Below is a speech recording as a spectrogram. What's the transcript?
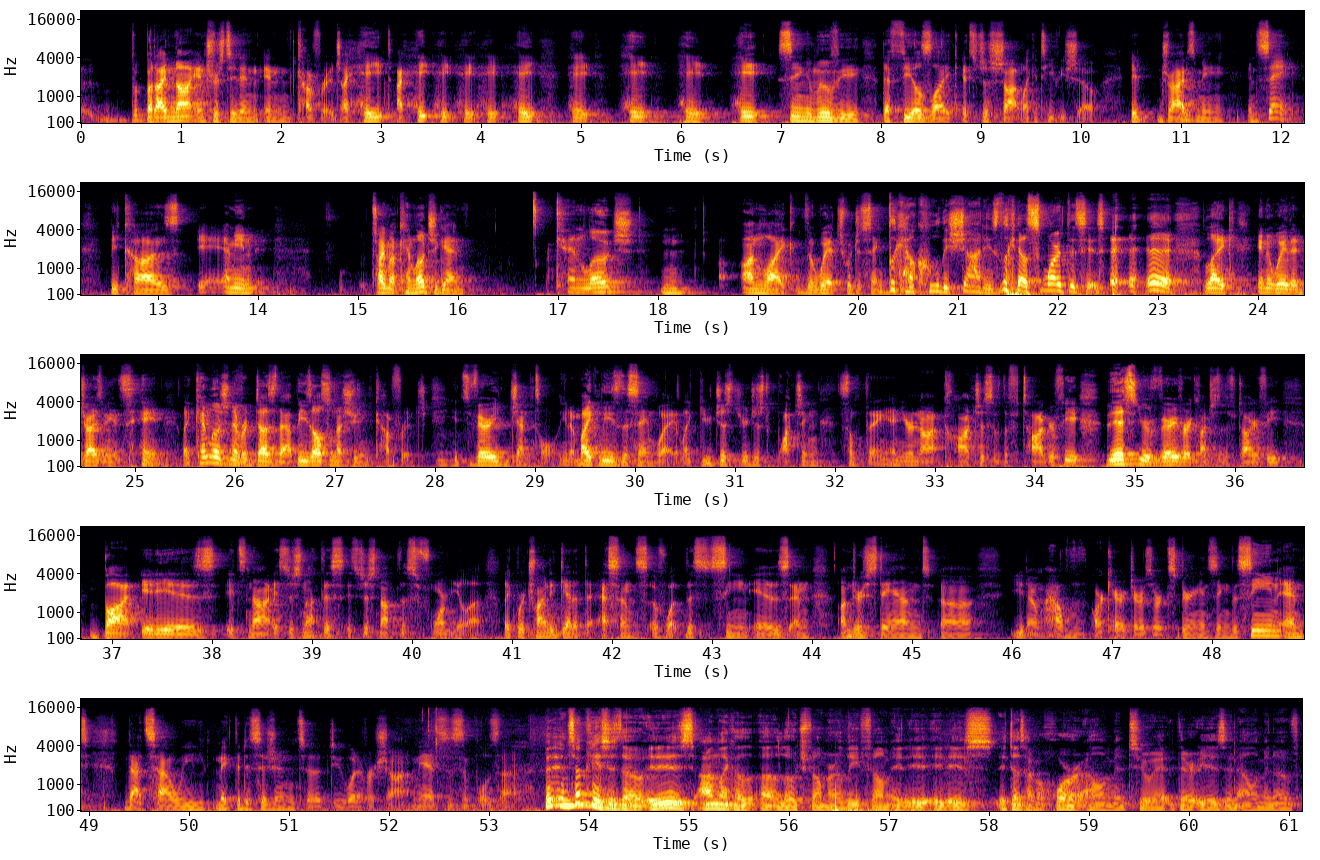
but, but I'm not interested in, in coverage. I hate, I hate, hate, hate, hate, hate, hate, hate, hate, hate seeing a movie that feels like it's just shot like a TV show. It drives me insane because I mean, talking about Ken Loach again, Ken Loach, unlike The Witch, which is saying, "Look how cool this shot is! Look how smart this is!" like in a way that drives me insane. Like Ken Loach never does that, but he's also not shooting coverage. It's very gentle. You know, Mike Leigh's the same way. Like you just you're just watching something and you're not conscious of the photography. This you're very very conscious of the photography, but it is it's not it's just not this it's just not this formula. Like we're trying to get at the essence of what this scene is and understand. Uh, you know how our characters are experiencing the scene and that's how we make the decision to do whatever shot i mean it's as simple as that But in some cases, though, it is unlike a, a Loach film or a Leigh film. It, it, it is it does have a horror element to it. There is an element of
